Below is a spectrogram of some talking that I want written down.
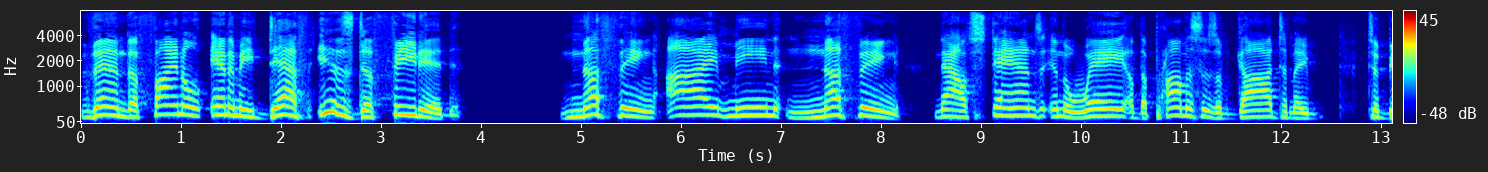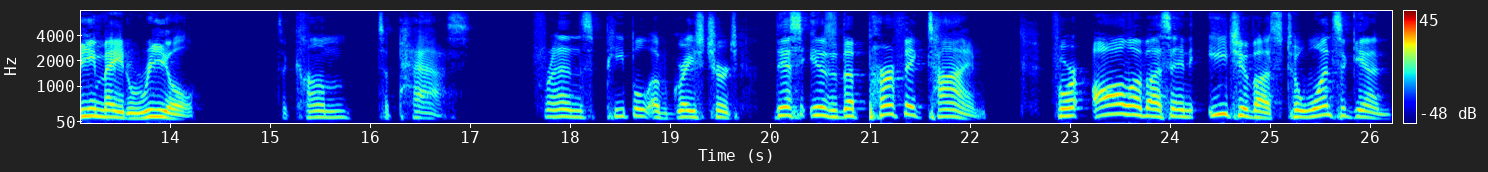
Then the final enemy, death, is defeated. Nothing, I mean nothing, now stands in the way of the promises of God to, make, to be made real, to come to pass. Friends, people of Grace Church, this is the perfect time for all of us and each of us to once again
